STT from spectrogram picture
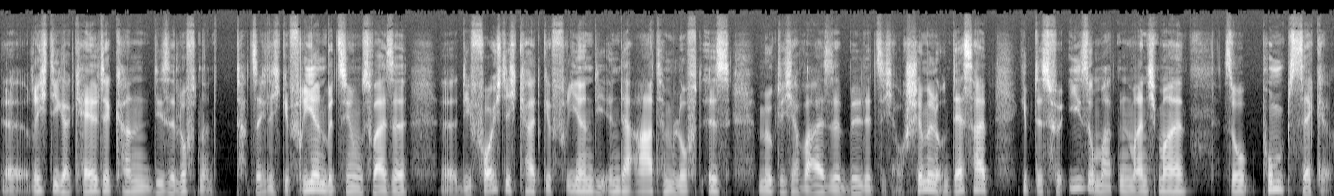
äh, richtiger Kälte kann diese Luft tatsächlich gefrieren, beziehungsweise äh, die Feuchtigkeit gefrieren, die in der Atemluft ist. Möglicherweise bildet sich auch Schimmel und deshalb gibt es für Isomatten manchmal so Pumpsäcke.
